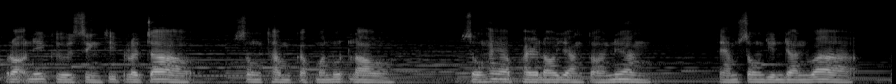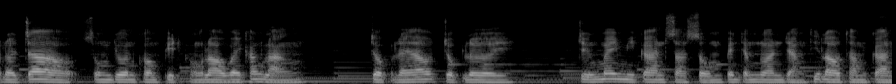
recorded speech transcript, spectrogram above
เพราะนี่คือสิ่งที่พระเจ้าทรงทำกับมนุษย์เรา ทรงให้อภัยเราอย่างต่อเนื่อง แถมทรงยืนยันว่าพระเจ้าทรงโยนความผิดของเราไว้ข้างหลัง จบแล้วจบเลย จึงไม่มีการสะสมเป็นจำนวนอย่างที่เราทำกัน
